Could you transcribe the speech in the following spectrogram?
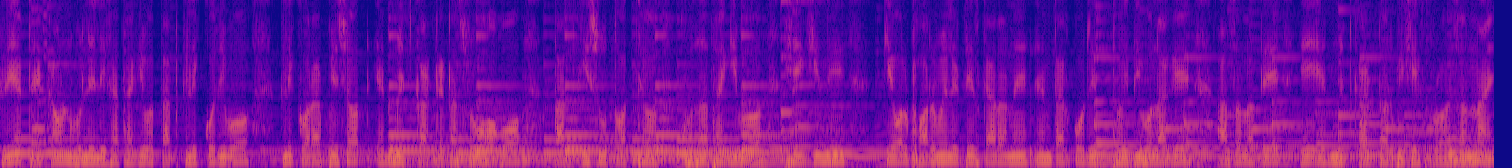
ক্ৰিয়েট একাউণ্ট বুলি লিখা থাকিব তাত ক্লিক কৰিব। ক্লিক কৰাৰ পিছত এডমিট কাৰ্ড এটা শ্ব' হ'ব তাত কিছু তথ্য সোধা থাকিব। সেইখিনি কেৱল ফৰ্মেলিটিৰ কাৰণে এণ্টাৰ কৰি থৈ দিব লাগে। আচলতে এই এডমিট কাৰ্ডৰ বিশেষ প্ৰয়োজন নাই।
